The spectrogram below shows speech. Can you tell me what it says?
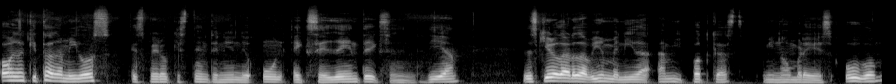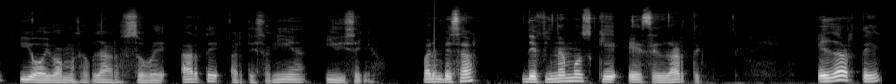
Hola, ¿qué tal amigos? Espero que estén teniendo un excelente, excelente día. Les quiero dar la bienvenida a mi podcast. Mi nombre es Hugo y hoy vamos a hablar sobre arte, artesanía y diseño. Para empezar, definamos qué es el arte. El arte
